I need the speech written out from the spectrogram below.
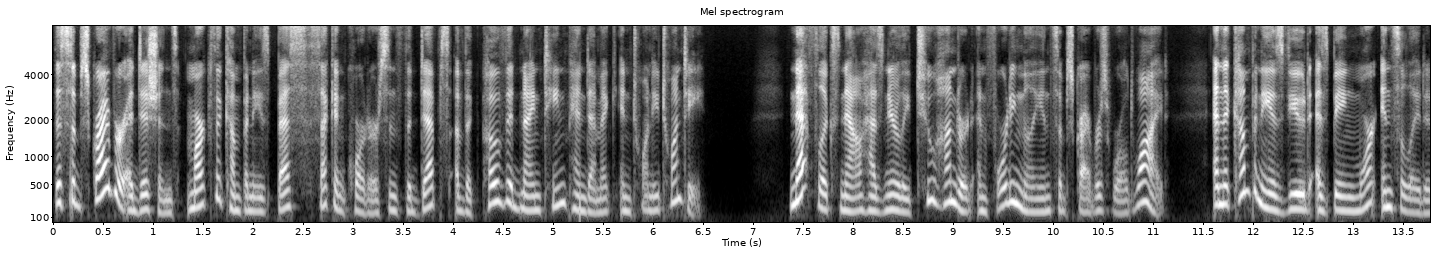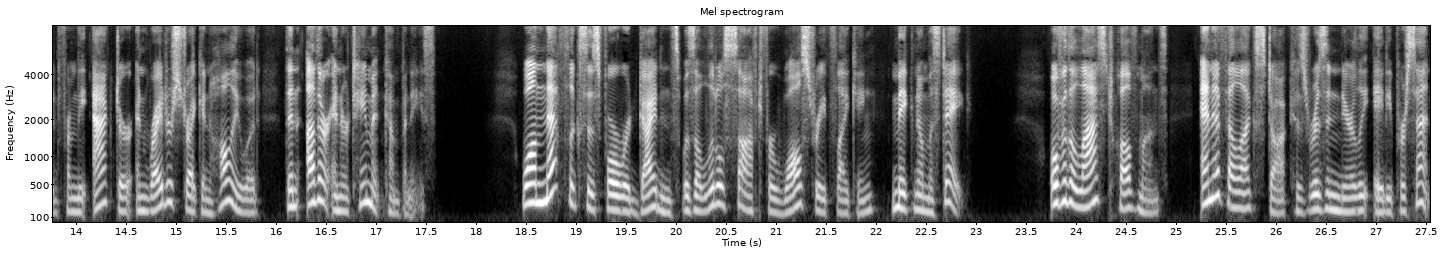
The subscriber additions mark the company's best second quarter since the depths of the COVID 19 pandemic in 2020. Netflix now has nearly 240 million subscribers worldwide, and the company is viewed as being more insulated from the actor and writer strike in Hollywood than other entertainment companies. While Netflix's forward guidance was a little soft for Wall Street's liking, make no mistake. Over the last 12 months, NFLX stock has risen nearly 80%.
